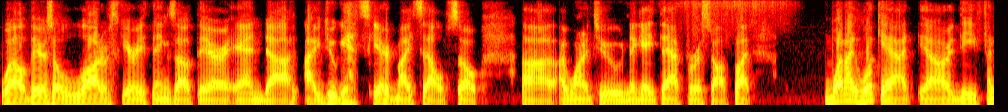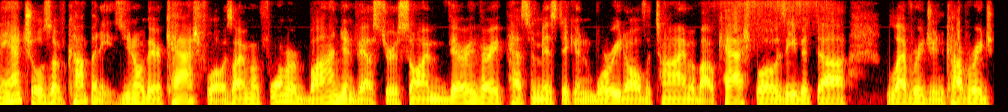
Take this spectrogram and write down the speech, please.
Well, there's a lot of scary things out there, and uh, I do get scared myself. So uh, I wanted to negate that first off. But what I look at are the financials of companies, you know, their cash flows. I'm a former bond investor, so I'm very, very pessimistic and worried all the time about cash flows, EBITDA, leverage, and coverage.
